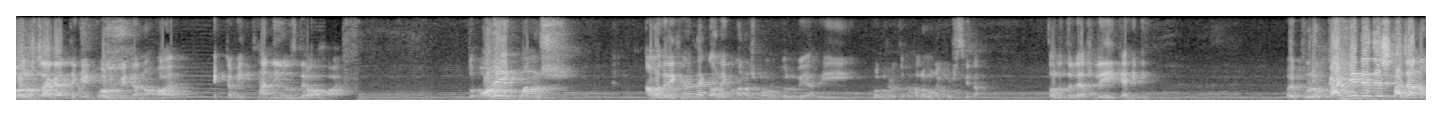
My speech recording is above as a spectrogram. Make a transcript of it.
দশ জায়গা থেকে ঢোল পিটানো হয়, একটা মিথ্যা নিউজ দেওয়া হয়, তো অনেক মানুষ, আমাদের এখানে থাকা অনেক মানুষ মনে করবে, আরে, লোকটা তো ভালো মনে করছিলাম তলে তলে আসলে এই কাহিনী। ওই পুরো কাহিনীটা যে সাজানো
